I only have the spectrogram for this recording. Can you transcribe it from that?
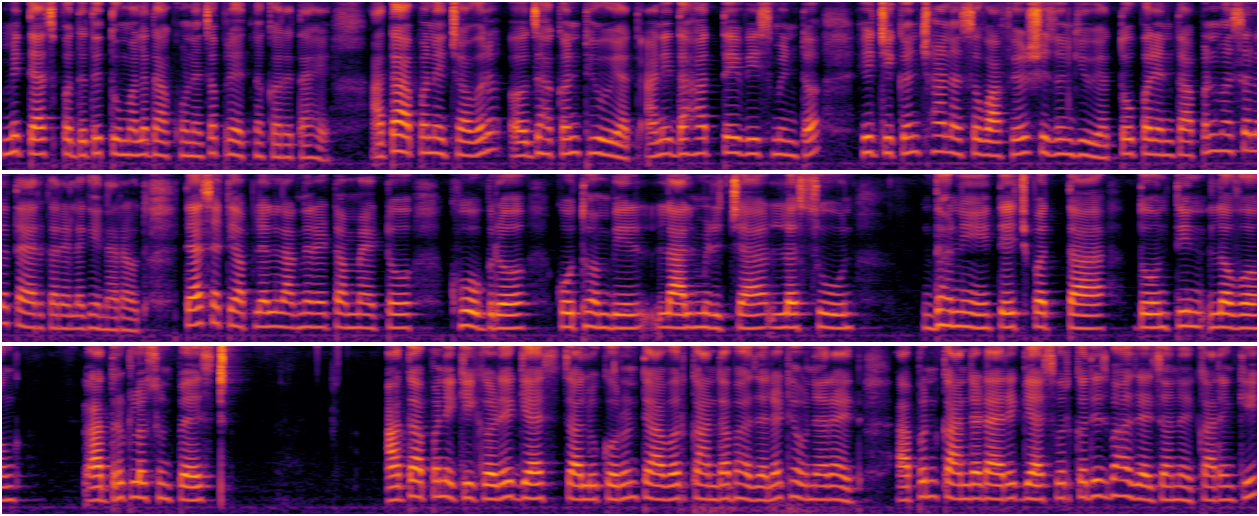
मी त्याच पद्धतीत तुम्हाला दाखवण्याचा प्रयत्न करत आहे. आता आपण याच्यावर झाकण ठेवूयात आणि दहा ते वीस मिनटं हे चिकन छान असं वाफेवर शिजून घेऊयात. तोपर्यंत आपण मसाला तयार करायला घेणार आहोत. त्यासाठी आपल्याला लागणारे टमॅटो खोबरं कोथिंबीर लाल मिरच्या लसूण धने तेजपत्ता दोन तीन लवंग अद्रक लसूण पेस्ट आता आपण एकीकडे गॅस चालू करून त्यावर कांदा भाजायला ठेवणार आहेत. आपण कांदा डायरेक्ट गॅसवर कधीच भाजायचा नाही कारण की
